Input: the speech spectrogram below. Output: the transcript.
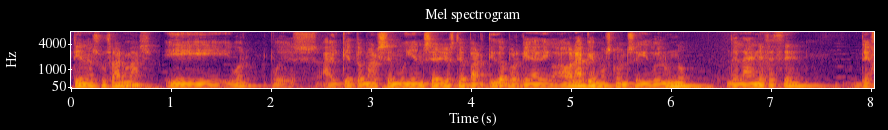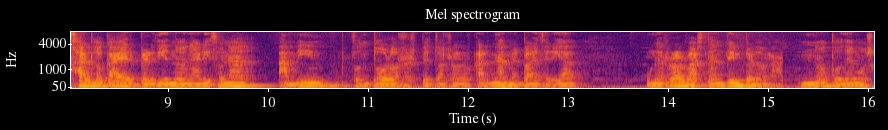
Tienen sus armas y, bueno, pues hay que tomarse muy en serio este partido porque ya digo, ahora que hemos conseguido el 1 de la NFC, dejarlo caer perdiendo en Arizona, a mí, con todos los respetos a los Cardinals, me parecería un error bastante imperdonable. No podemos,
